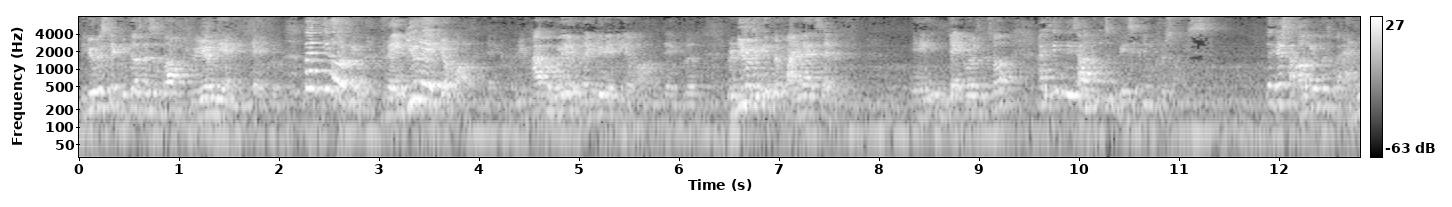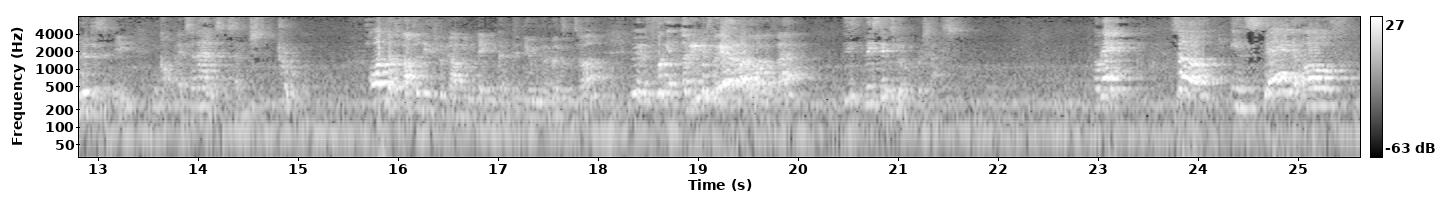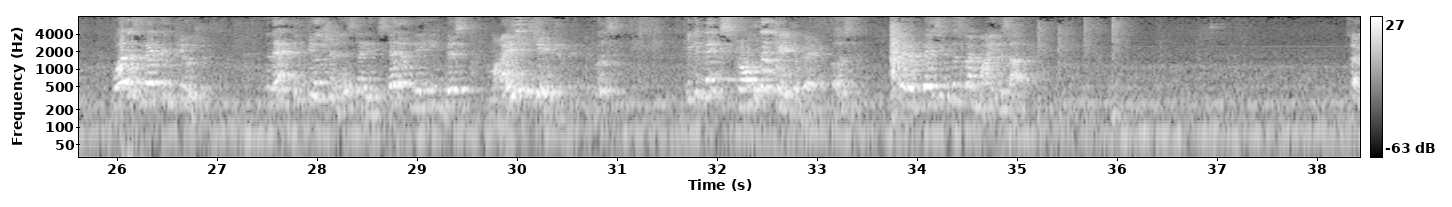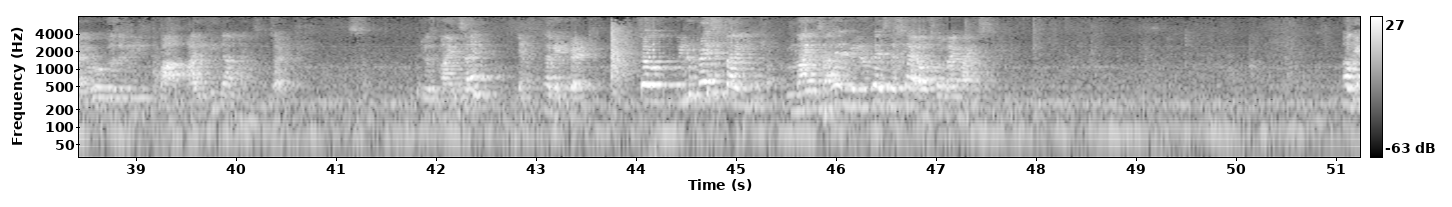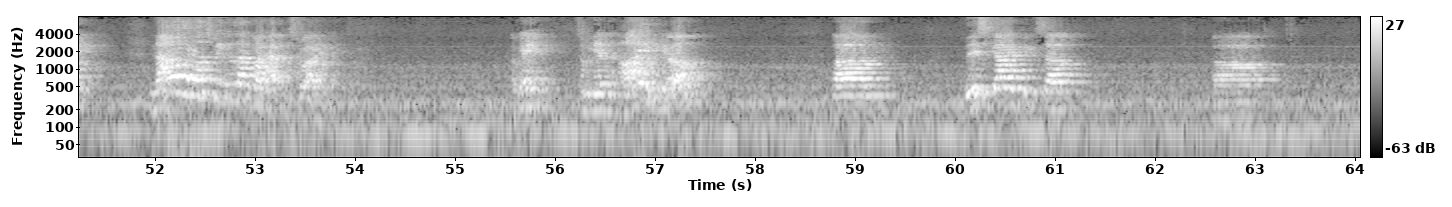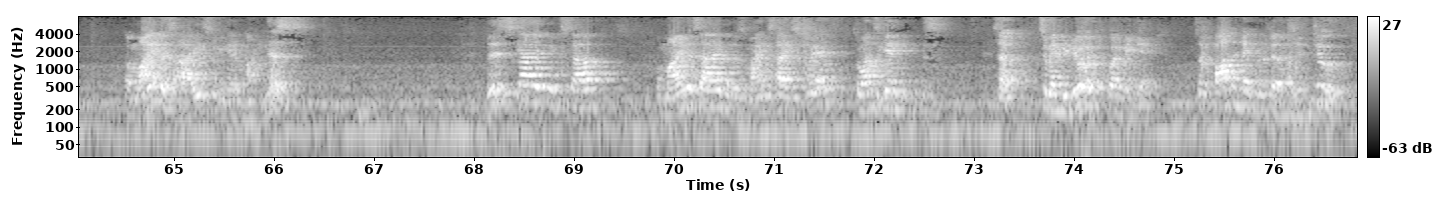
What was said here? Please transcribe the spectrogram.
Heuristic because this is not really an integral. But you know, if you regulate your path integral, you have a way of regulating your path integral, reducing it to finite set of eh, integrals and so on, I think these arguments are basically precise. They're just arguments of analyticity in complex analysis, and it's true. All the subtleties will come in taking continuum limits and so on. We forget, to forget about all of that. These, these things look precise. Okay? So, instead of, what is the net conclusion? The net conclusion is that instead of making this mild change of variables, we can make stronger change of variables by replacing this by minus i. Sorry, what was it? I theta minus, sorry. It was minus i? Yeah, okay, great. So, we replace it by minus i and we replace this guy also by minus i. Okay, now once we do that, what happens to our integral? Okay, so we have an i here. Um, this guy picks up uh, a minus i, so we get a minus. This guy picks up a minus i, there's minus i squared. So once again, this, so so when we do it, what do we get? So the path integral turns into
